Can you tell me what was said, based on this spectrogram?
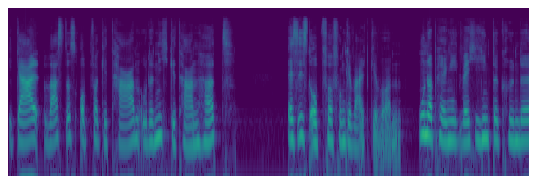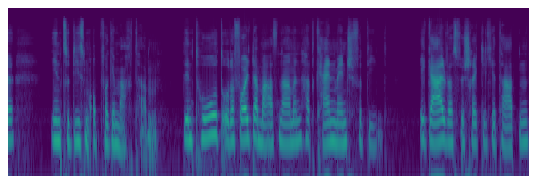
egal was das Opfer getan oder nicht getan hat, es ist Opfer von Gewalt geworden, unabhängig welche Hintergründe ihn zu diesem Opfer gemacht haben. Den Tod oder Foltermaßnahmen hat kein Mensch verdient, egal was für schreckliche Taten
